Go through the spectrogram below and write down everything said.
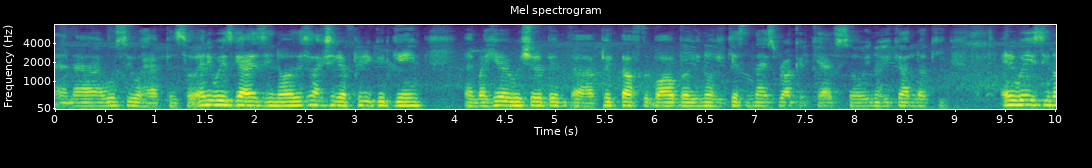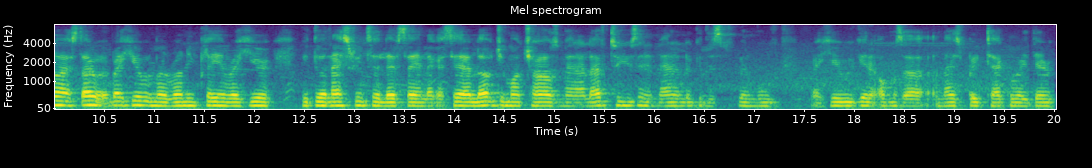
And uh, we'll see what happens. So, anyways, guys, you know this is actually a pretty good game, and right here we should have been uh, picked off the ball, but you know he gets a nice rocket catch, so you know he got lucky. Anyways you know I start right here with my running play and right here we do a nice screen to the left side and like I said I love Jamaal Charles man. I love to use it and man look at this spin move. Right here we get almost a, a nice break tackle right there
